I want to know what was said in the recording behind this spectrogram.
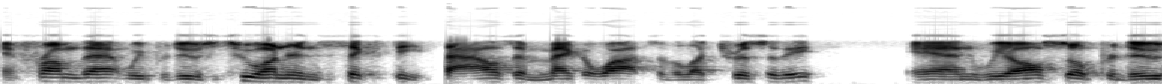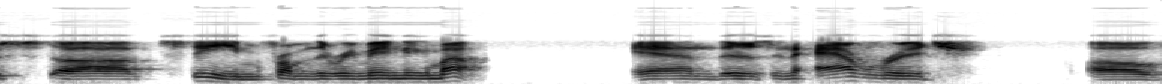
And from that, we produce 260,000 megawatts of electricity, and we also produce uh, steam from the remaining amount. And there's an average of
